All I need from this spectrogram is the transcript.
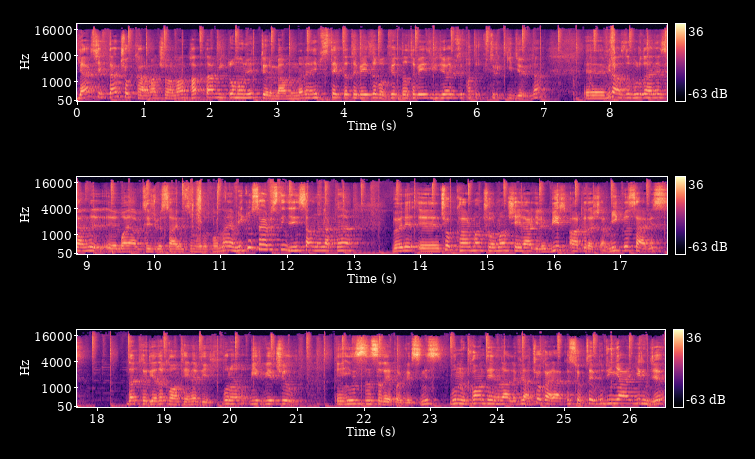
gerçekten çok karman çorman. Hatta mikro monolit diyorum ben bunlara. Hepsi tek database'e bakıyor. Database gidiyor, hepsi patır kütürük gidiyor filan. Ee, biraz da burada hani sen de e, bayağı bir tecrübe sahibisin Vodafone'dan. Ya mikro servis deyince insanların aklına böyle e, çok karman çorman şeyler geliyor. Bir arkadaşlar mikro servis Docker ya da container değil. Bunu bir virtual e, instance'da da yapabilirsiniz. Bunun containerlarla falan çok alakası yok. Tabii bu dünyaya girince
